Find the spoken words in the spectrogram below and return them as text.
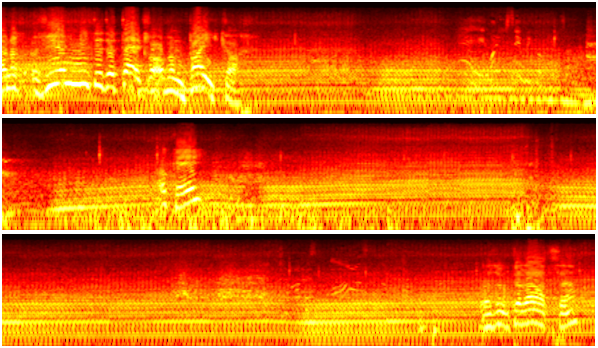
hebben we nog vier minuten de tijd voor op een biker. Oké. Dat is ook de laatste. hè?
